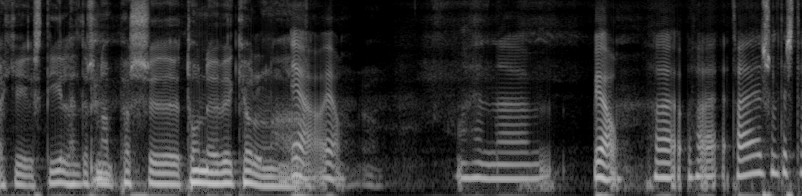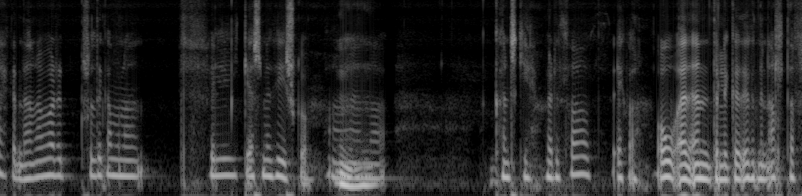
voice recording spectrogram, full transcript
ekki stíl heldur svona pössu tónuð við kjóluna já, já og hérna já, það, það, það er svolítið stekkandi þannig að það var svolítið gaman að fylgjast með því sko að Mhm. hérna, kannski verður það eitthvað. Ó, en, en það er líka einhvern veginn alltaf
